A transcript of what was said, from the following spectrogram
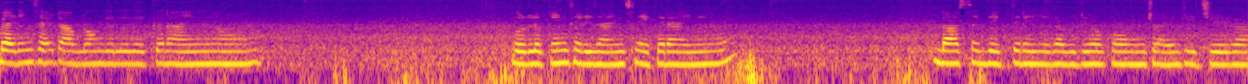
बेडिंग सेट आप लोगों के लिए लेकर आई हूँ। गुड लुकिंग से डिज़ाइंस लेकर आई हूँ। लास्ट तक देखते रहिएगा वीडियो को एंजॉय कीजिएगा।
